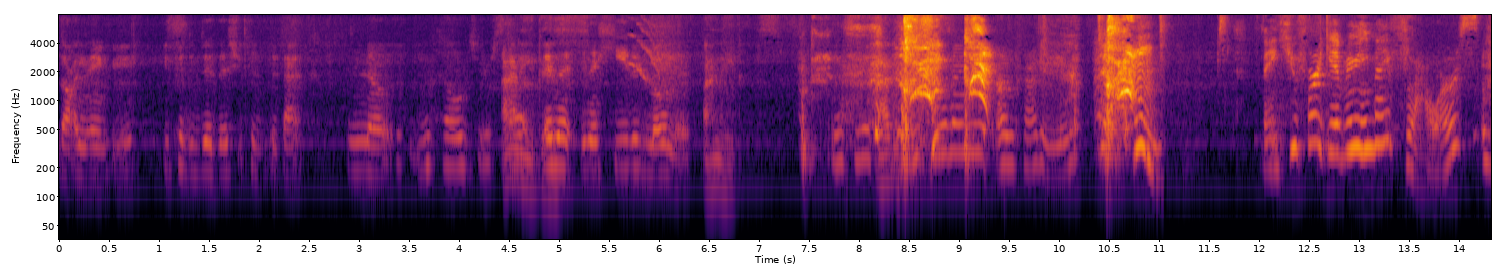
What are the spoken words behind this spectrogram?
gotten angry. You could have did this. You could have did that. No, you held I yourself need in a this. in a heated moment. I need this. You see, what, I you see what I mean? I'm proud of you. Thank you for giving me my flowers. but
